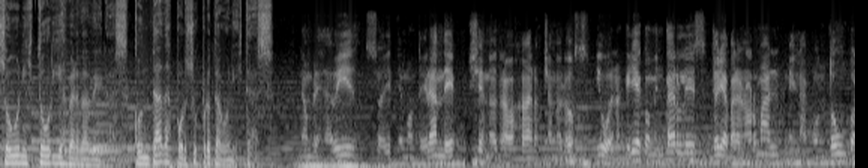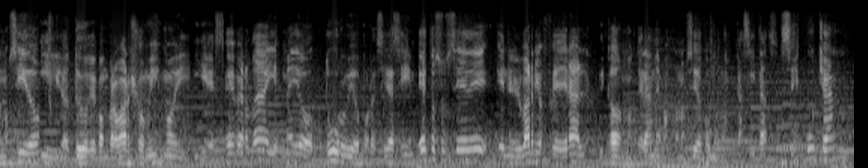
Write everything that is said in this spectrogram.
Son historias verdaderas, contadas por sus protagonistas. Mi nombre es David, soy de Monte Grande, yendo a trabajar, escuchándolos. Y bueno, quería comentarles historia paranormal, me la contó un conocido y lo tuve que comprobar yo mismo y, es, es verdad y es medio turbio por decir así. Esto sucede en el barrio federal, ubicado en Monte Grande, más conocido como Las Casitas. Se escuchan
